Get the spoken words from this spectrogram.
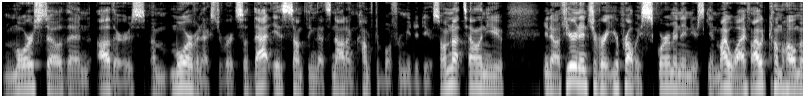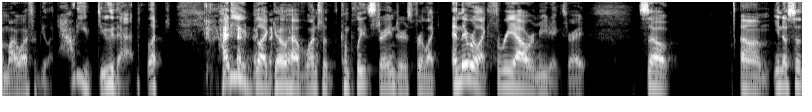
more so than others. I'm more of an extrovert. So that is something that's not uncomfortable for me to do. So I'm not telling you, you know, if you're an introvert, you're probably squirming in your skin. My wife, I would come home and my wife would be like, How do you do that? Like, how do you like go have lunch with complete strangers for like, and they were like three hour meetings, right? So, um, you know, so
